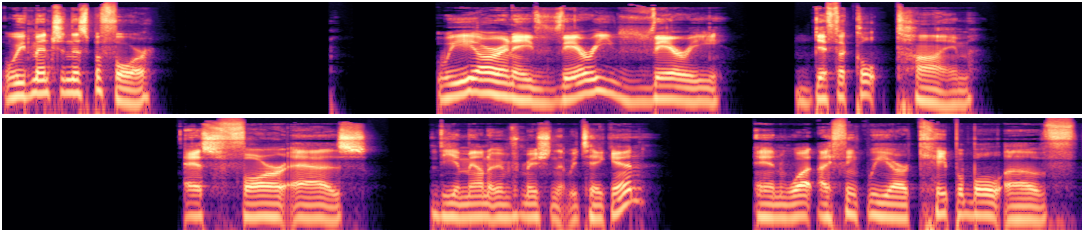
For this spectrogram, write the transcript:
We've mentioned this before. We are in a very, very difficult time as far as the amount of information that we take in and what I think we are capable of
